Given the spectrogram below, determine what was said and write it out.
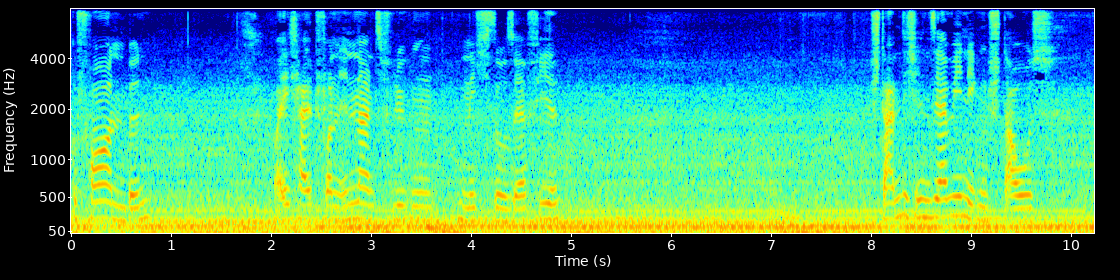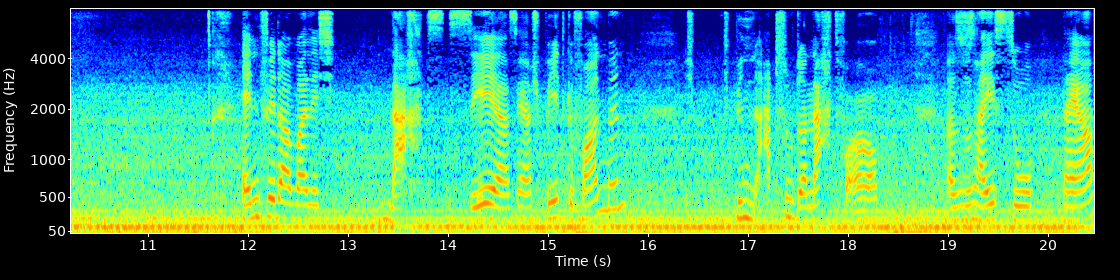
gefahren bin, weil ich halt von Inlandsflügen nicht so sehr viel, stand ich in sehr wenigen Staus. Entweder weil ich nachts sehr, sehr spät gefahren bin. Ich, ich bin ein absoluter Nachtfahrer. Also das heißt so, naja,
